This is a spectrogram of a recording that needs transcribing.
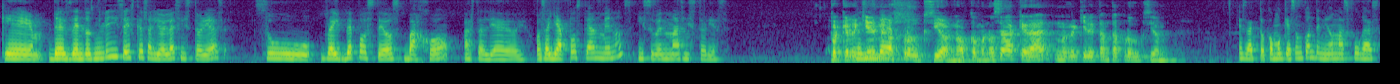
que desde el 2016 que salió las historias, su rate de posteos bajó hasta el día de hoy. O sea, ya postean menos y suben más historias. Porque requiere menos producción, ¿no? Como no se va a quedar, no requiere tanta producción. Exacto, como que es un contenido más fugaz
